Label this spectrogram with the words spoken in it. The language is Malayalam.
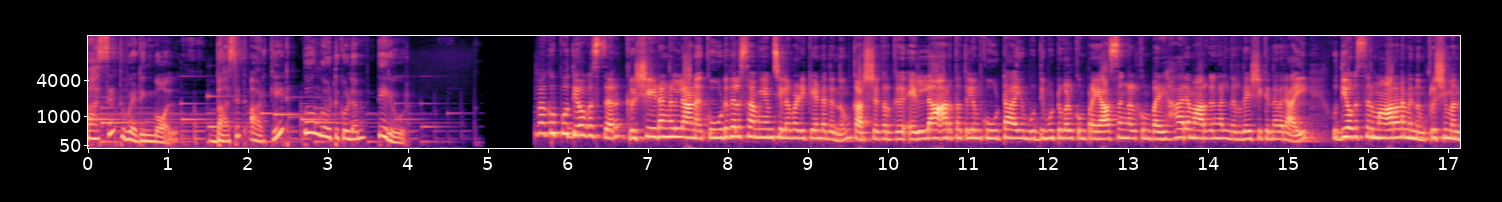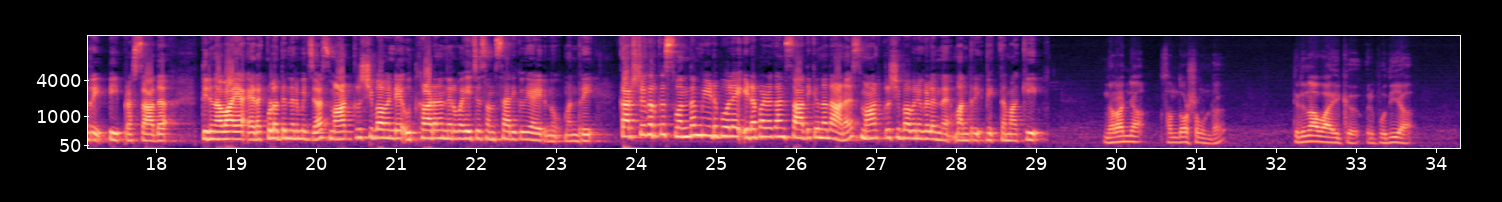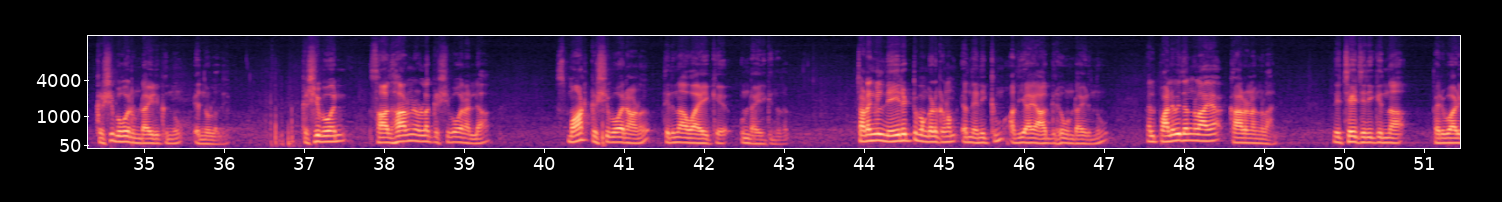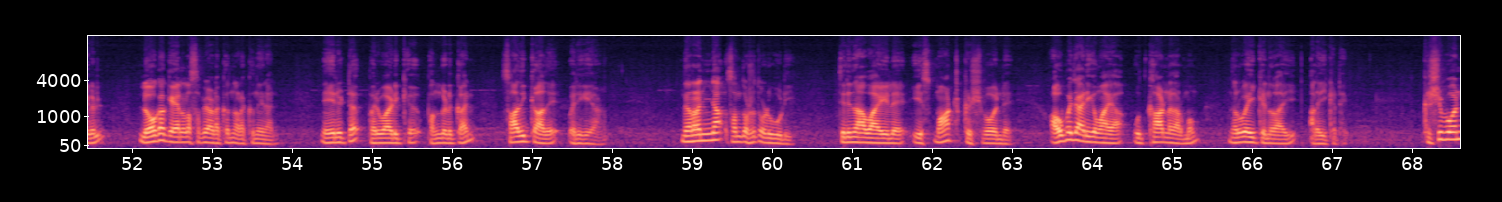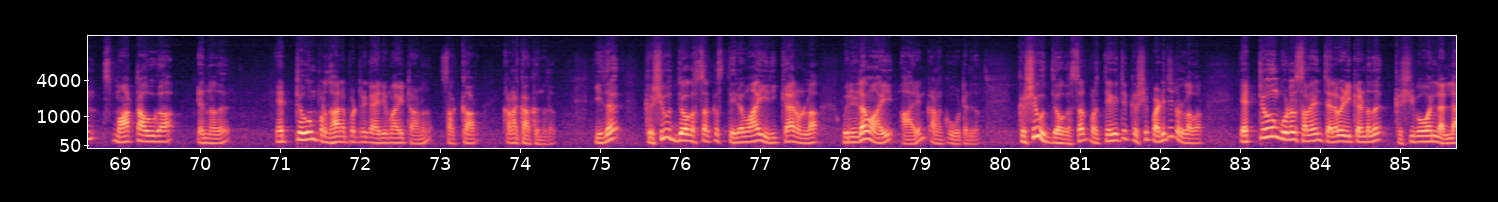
Basith wedding mall. Basith arcade Poongottukulam Tirur. വകുപ്പ് ഉദ്യോഗസ്ഥർ കൃഷിയിടങ്ങളിലാണ് കൂടുതൽ സമയം ചിലവഴിക്കേണ്ടതെന്നും കർഷകർക്ക് എല്ലാ അർത്ഥത്തിലും കൂട്ടായും ബുദ്ധിമുട്ടുകൾക്കും പ്രയാസങ്ങൾക്കും പരിഹാരമാർഗങ്ങൾ നിർദ്ദേശിക്കുന്നവരായി ഉദ്യോഗസ്ഥർ മാറണമെന്നും കൃഷിമന്ത്രി പി പ്രസാദ്. തിരുനവായ എടക്കുളത്ത് നിർമ്മിച്ച സ്മാർട്ട് കൃഷിഭവന്റെ ഉദ്ഘാടനം നിർവഹിച്ച് സംസാരിക്കുകയായിരുന്നു മന്ത്രി. കർഷകർക്ക് സ്വന്തം വീട് പോലെ ഇടപഴകാൻ സാധിക്കുന്നതാണ് സ്മാർട്ട് കൃഷിഭവനുകളെന്ന് മന്ത്രി വ്യക്തമാക്കി. നിറഞ്ഞ സന്തോഷമുണ്ട്. തിരുനാവായിക്ക് ഒരു പുതിയ കൃഷിഭവൻ ഉണ്ടായിരിക്കുന്നു എന്നുള്ളതിൽ. കൃഷിഭവൻ സാധാരണയുള്ള കൃഷിഭവനല്ല സ്മാർട്ട് കൃഷിഭവനാണ് തിരുനാവായിക്ക് ഉണ്ടായിരിക്കുന്നത്. ചടങ്ങിൽ നേരിട്ട് പങ്കെടുക്കണം എന്നെനിക്കും അതിയായ ആഗ്രഹമുണ്ടായിരുന്നു എന്നാൽ പലവിധങ്ങളായ കാരണങ്ങളാൽ നിശ്ചയിച്ചിരിക്കുന്ന പരിപാടികൾ ലോക കേരള സഭ അടക്കം നടക്കുന്നതിനാൽ നേരിട്ട് പരിപാടിക്ക് പങ്കെടുക്കാൻ സാധിക്കാതെ വരികയാണ്. നിറഞ്ഞ സന്തോഷത്തോടുകൂടി തിരുനാവായിലെ ഈ സ്മാർട്ട് കൃഷിഭവന്റെ ഔപചാരികമായ ഉദ്ഘാടന കർമ്മം നിർവഹിക്കുന്നതായി അറിയിക്കട്ടെ. കൃഷിഭവൻ സ്മാർട്ടാവുക എന്നത് ഏറ്റവും പ്രധാനപ്പെട്ട ഒരു കാര്യമായിട്ടാണ് സർക്കാർ കണക്കാക്കുന്നത്. ഇത് കൃഷി ഉദ്യോഗസ്ഥർക്ക് സ്ഥിരമായി ഇരിക്കാനുള്ള ഒരിടമായി ആരും കണക്ക് കൂട്ടരുത് കൃഷി ഉദ്യോഗസ്ഥർ പ്രത്യേകിച്ച് കൃഷി പഠിച്ചിട്ടുള്ളവർ ഏറ്റവും കൂടുതൽ സമയം ചെലവഴിക്കേണ്ടത് കൃഷിഭവനിലല്ല.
